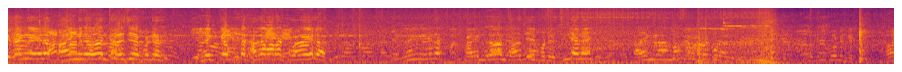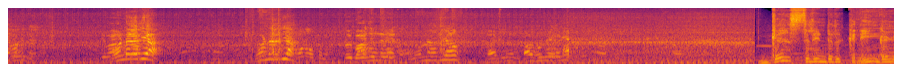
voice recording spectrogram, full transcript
இலங்கையில பயங்கரவாதம் தடை செய்யப்பட்டது. இலக்கப்பட்ட கலவர கொலையில இலங்கையில பயங்கரவாதம் தடை செய்யப்பட்டது. சரியானே பயங்கரவாதம் மக்கள் வரக்கூடாது கேஸ் சிலிண்டருக்கு நீங்கள்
